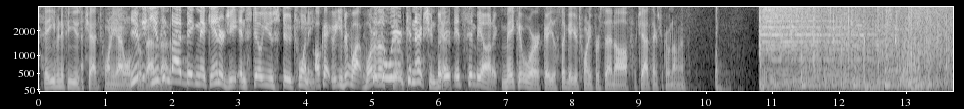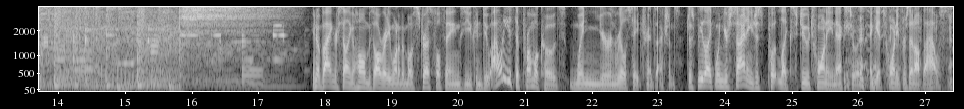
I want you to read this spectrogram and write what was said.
even if you use Chad twenty, I won't You feel can bad you can it. buy Big Nick Energy and still use Stu 20. Okay, either one. One it's those a weird two. connection, but Yes. it, it's symbiotic. Make it work. Uh, you'll still get your twenty percent off. Chad, thanks for coming on, man. You know, buying or selling a home is already one of the most stressful things you can do. I want to use the promo codes when you're in real estate transactions. Just be like when you're signing, just put like Stu20 next to it and get 20% off the house.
